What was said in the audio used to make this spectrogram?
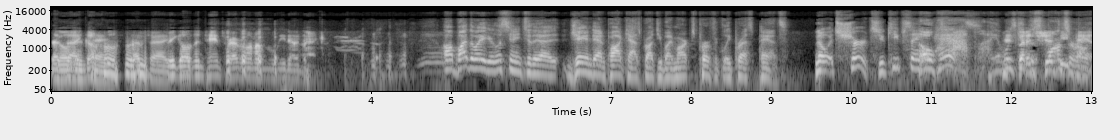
Golden right. Go- Taint. That's right. Three golden taints for everyone on the Lido deck. Uh, by the way, you're listening to the Jay and Dan podcast brought to you by Mark's Perfectly Pressed Pants. No, it's shirts. You keep saying Oh, pants. crap. I always But get it the should be sponsor wrong.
